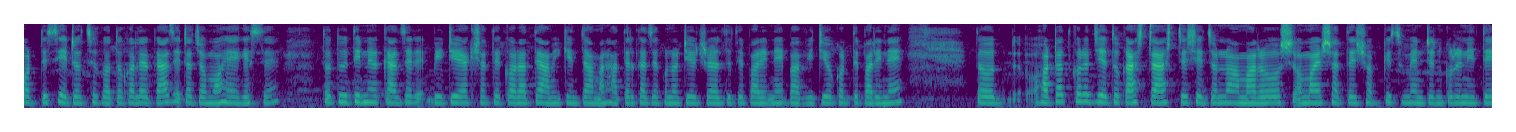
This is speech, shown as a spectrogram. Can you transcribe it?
করতেছি, এটা হচ্ছে গতকালের কাজ, এটা জমা হয়ে গেছে। তো দুই দিনের কাজের ভিডিও একসাথে করাতে আমি কিন্তু আমার হাতের কাজে কোনো টিউটোরিয়াল দিতে পারি নাই বা ভিডিও করতে পারি নাই। তো হঠাৎ করে যেহেতু কাজটা আসছে, সেজন্য আমারও সময়ের সাথে সব কিছু মেনটেন করে নিতে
